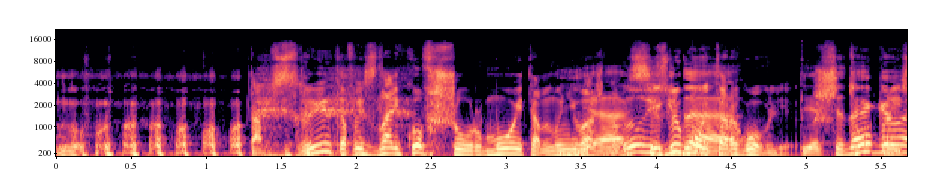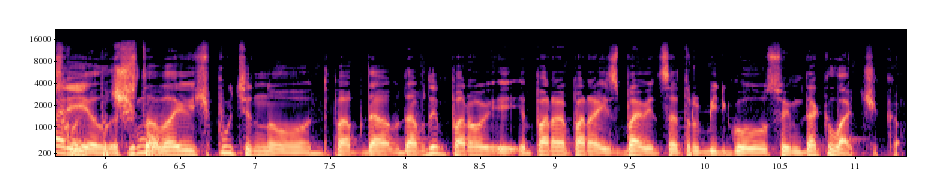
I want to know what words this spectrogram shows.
Ну, там, с рынков, из ларьков с шаурмой, там, ну, неважно. Я ну, из всегда- любой торговли. Я Что всегда происходит? говорил, Почему? что Владимир Путину давным порой, пора, пора избавиться, отрубить голову своим докладчикам.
